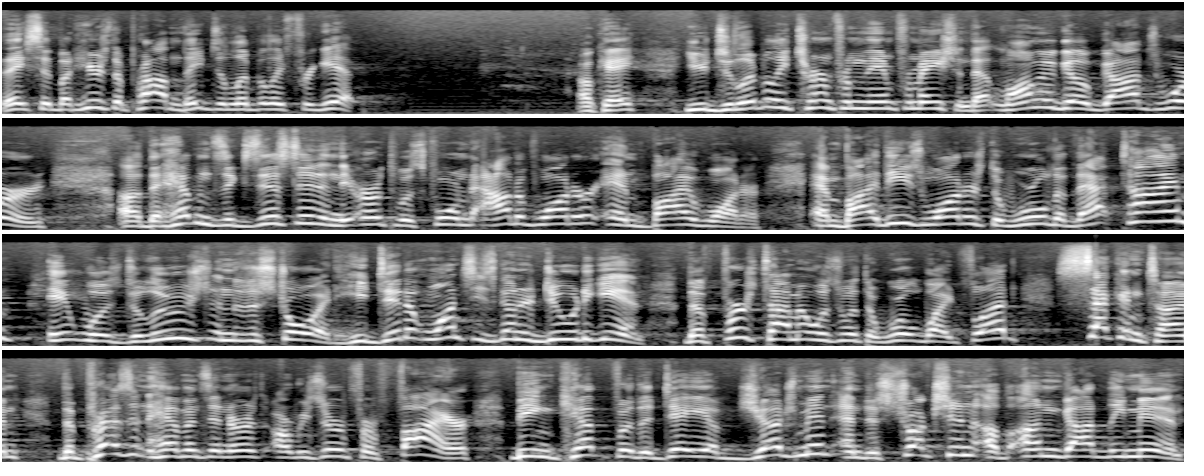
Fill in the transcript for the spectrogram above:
They said, but here's the problem they deliberately forget. Okay? You deliberately turn from the information that long ago God's word, uh, the heavens existed and the earth was formed out of water and by water. And by these waters, the world of that time, it was deluged and destroyed. He did it once, he's going to do it again. The first time it was with the worldwide flood. Second time, the present heavens and earth are reserved for fire, being kept for the day of judgment and destruction of ungodly men.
